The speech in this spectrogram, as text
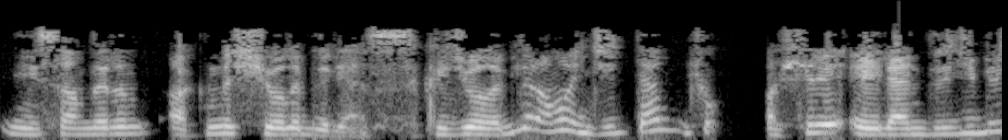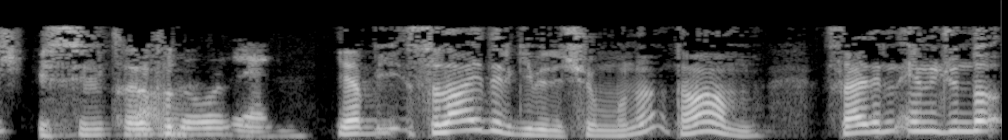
insanların aklında şey olabilir yani sıkıcı olabilir ama cidden çok aşırı eğlendirici bir Kesinlikle tarafı abi. da var yani. Ya bir slider gibi düşün bunu tamam mı? Slider'ın en ucunda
